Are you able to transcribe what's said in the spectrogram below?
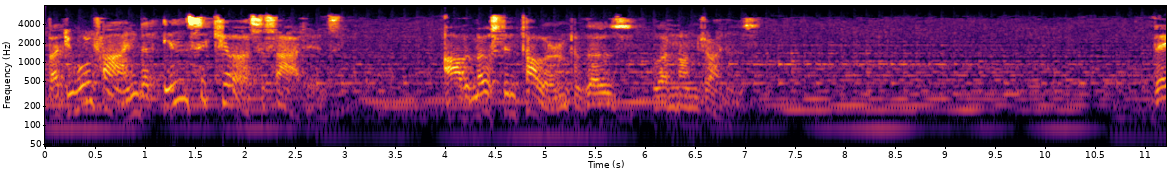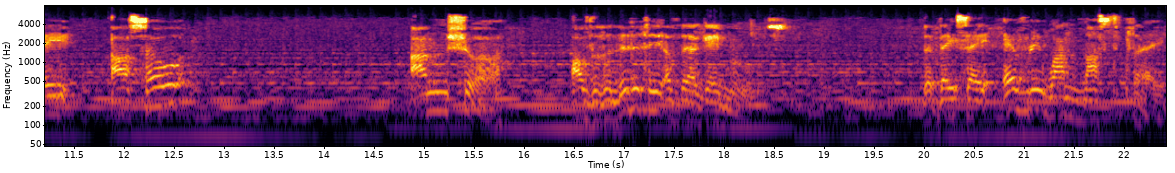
But you will find that insecure societies are the most intolerant of those who are non-joiners. they are so unsure of the validity of their game rules that they say everyone must play.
